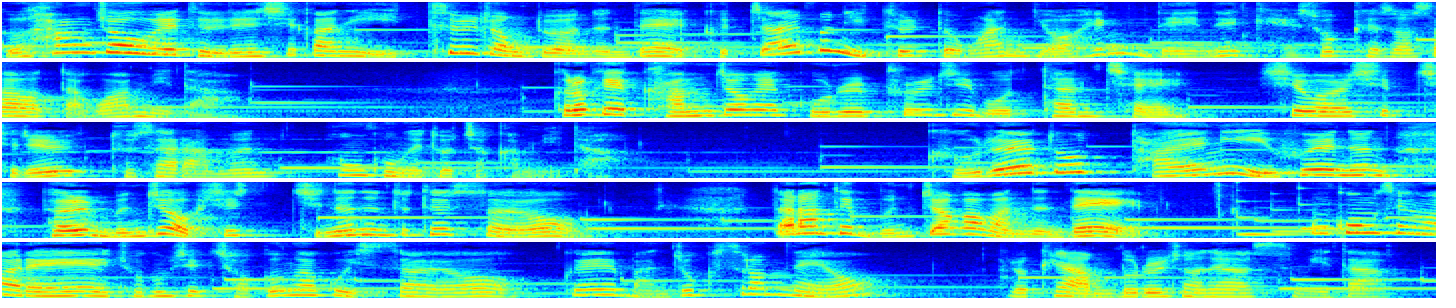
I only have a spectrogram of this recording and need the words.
그 항저우에 들린 시간이 이틀 정도였는데 그 짧은 이틀 동안 여행 내내 계속해서 싸웠다고 합니다. 그렇게 감정의 골을 풀지 못한 채 10월 17일 두 사람은 홍콩에 도착합니다. 그래도 다행히 이후에는 별 문제 없이 지내는 듯 했어요. 딸한테 문자가 왔는데 홍콩 생활에 조금씩 적응하고 있어요. 꽤 만족스럽네요. 이렇게 안부를 전해왔습니다.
